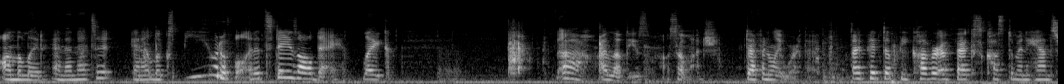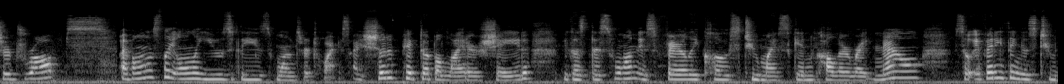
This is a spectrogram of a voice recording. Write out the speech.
on the lid and then that's it. And it looks beautiful and it stays all day. Like ah i love these so much. Definitely worth it. I picked up the cover fx custom enhancer drops I've honestly only used these once or twice. I should have picked up a lighter shade because this one is fairly close to my skin color right now. So if anything is too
